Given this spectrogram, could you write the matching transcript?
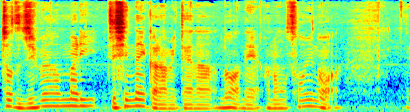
ちょっと自分あんまり自信ないからみたいなのはねあのそういうのは、え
